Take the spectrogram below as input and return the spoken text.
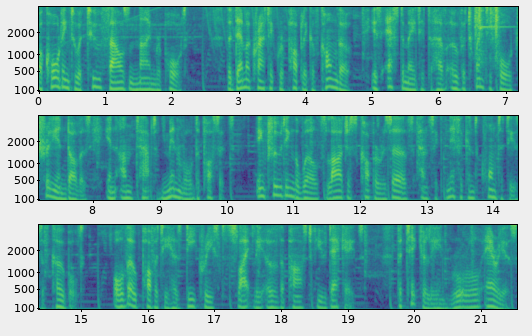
According to a 2009 report, the Democratic Republic of Congo is estimated to have over $24 trillion in untapped mineral deposits, including the world's largest copper reserves and significant quantities of cobalt. Although poverty has decreased slightly over the past few decades, particularly in rural areas,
